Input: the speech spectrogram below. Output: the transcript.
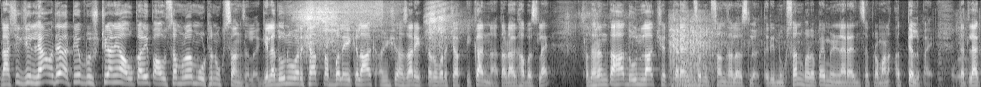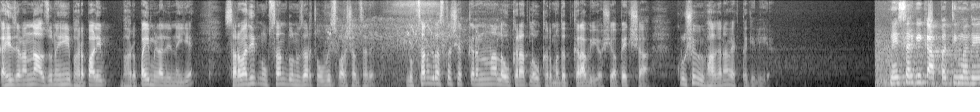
नाशिक जिल्ह्यामध्ये अतिवृष्टी आणि अवकाळी पावसामुळे मोठं नुकसान झालं. गेल्या दोन वर्षात तब्बल एक लाख ऐंशी हजार हेक्टरवरच्या पिकांना तडाखा बसलाय. साधारणतः दोन लाख शेतकऱ्यांचं नुकसान झालं असलं तरी नुकसान भरपाई मिळणाऱ्यांचं प्रमाण अत्यल्प आहे. त्यातल्या काही जणांना अजूनही भरपाई भरपाई मिळाली नाहीये. सर्वाधिक नुकसान दोन हजार चोवीस वर्षात झाले. नुकसानग्रस्त शेतकऱ्यांना लवकरात लवकर मदत करावी अशी अपेक्षा कृषी विभागानं व्यक्त केली आहे. नैसर्गिक आपत्तीमध्ये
